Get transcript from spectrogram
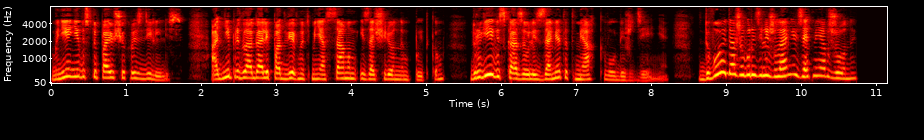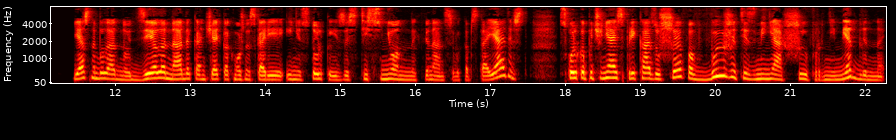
Мнения выступающих разделились. Одни предлагали подвергнуть меня самым изощренным пыткам, другие высказывались за метод мягкого убеждения. Двое даже выразили желание взять меня в жены. Ясно было одно — дело надо кончать как можно скорее, и не столько из-за стесненных финансовых обстоятельств, сколько, подчиняясь приказу шефа, выжать из меня шифр немедленно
